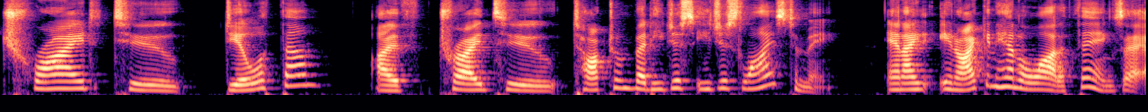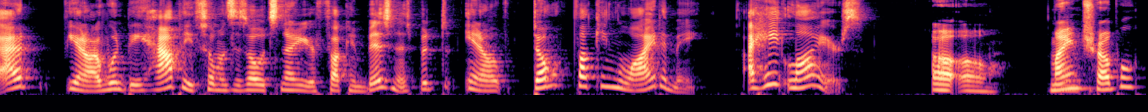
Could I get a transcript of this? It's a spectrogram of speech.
tried to deal with them. I've tried to talk to him, but he just he just lies to me. And I, you know, I can handle a lot of things. I, I, you know, I wouldn't be happy if someone says, "Oh, it's none of your fucking business." But you know, don't fucking lie to me. I hate liars. uh oh. Am I in trouble?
